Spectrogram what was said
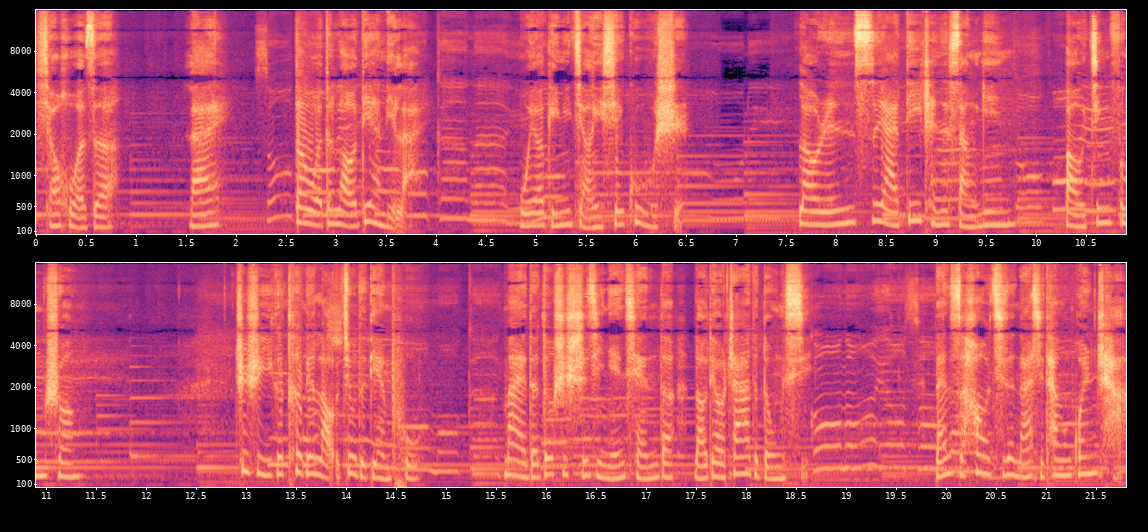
小伙子，来，到我的老店里来，我要给你讲一些故事。老人嘶哑低沉的嗓音，饱经风霜。这是一个特别老旧的店铺，卖的都是十几年前的老掉渣的东西。男子好奇地拿起它们观察。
